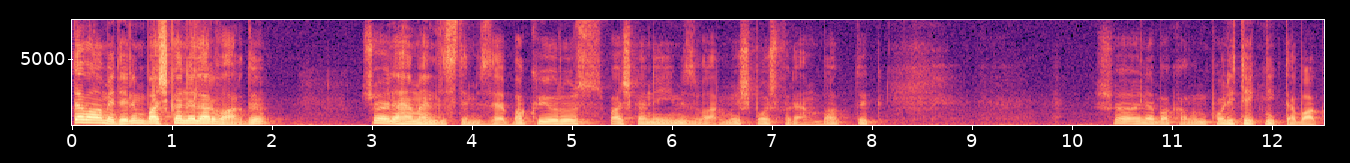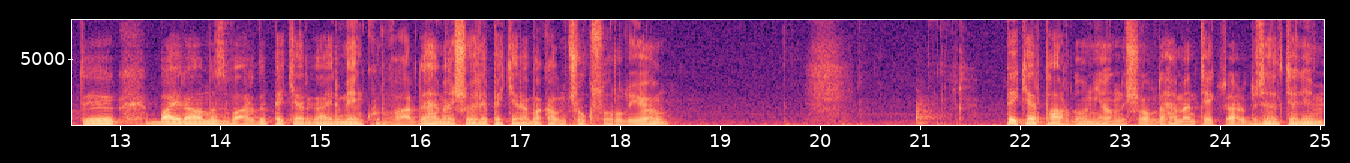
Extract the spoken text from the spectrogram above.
Devam edelim. Başka neler vardı? Şöyle hemen listemize bakıyoruz. Başka neyimiz varmış? Boş fren baktık. Şöyle bakalım. Politeknik'te baktık. Bayrağımız vardı. Peker gayrimenkul vardı. Hemen şöyle Peker'e bakalım. Çok soruluyor. Peker pardon yanlış oldu. Hemen tekrar düzeltelim.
